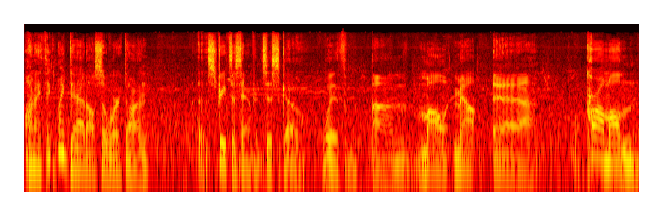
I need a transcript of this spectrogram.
Oh, and I think my dad also worked on uh, Streets of San Francisco with um, Mal, Mal, uh, Karl Malden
